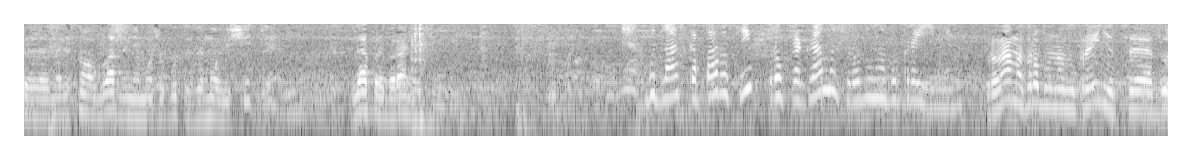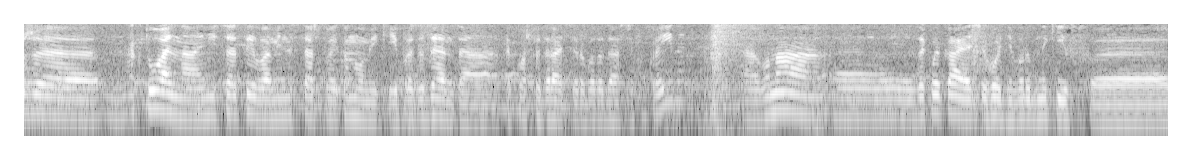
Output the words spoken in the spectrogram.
е, навісного обладнання може бути зимові щітки для прибирання снігу. Будь ласка, пару слів про програму зроблено в Україні. Програма зроблена в Україні. Це дуже актуальна ініціатива Міністерства економіки і президента, також Федерації роботодавців України. Е, Вона е, закликає сьогодні виробників е,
